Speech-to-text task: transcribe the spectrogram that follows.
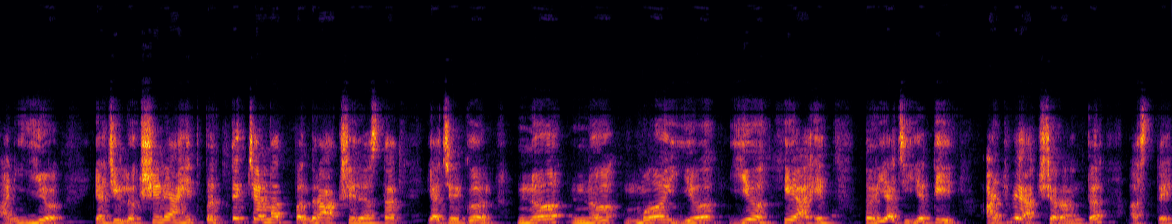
आणि य. याची लक्षणे आहेत. प्रत्येक चरणात पंधरा अक्षरे असतात. याचे गण न न म य य हे आहेत. तर याची यती आठव्या अक्षरानंतर असते.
